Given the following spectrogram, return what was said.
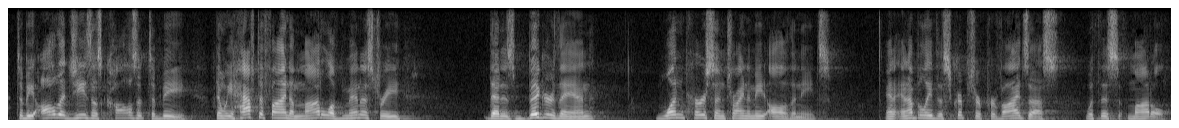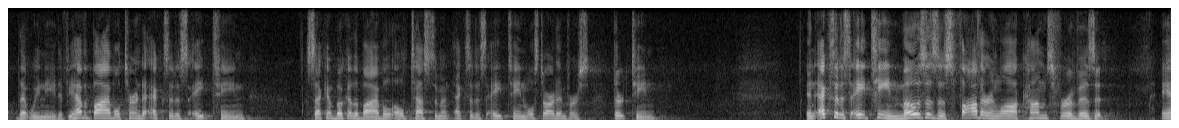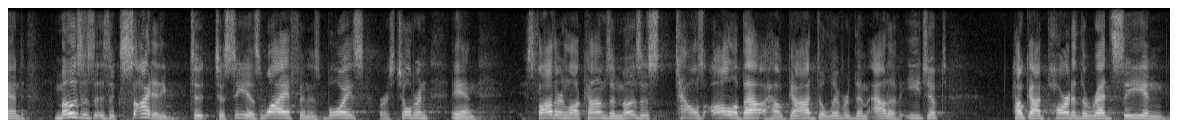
to be all that Jesus calls it to be, then we have to find a model of ministry that is bigger than one person trying to meet all of the needs. And, and I believe the scripture provides us with this model that we need. If you have a Bible, turn to Exodus 18, second book of the Bible, Old Testament, Exodus 18. We'll start in verse 13. In Exodus 18, Moses' father in law comes for a visit. And Moses is excited to, to see his wife and his boys or his children, and his father in law comes, and Moses tells all about how God delivered them out of Egypt, how God parted the Red Sea, and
